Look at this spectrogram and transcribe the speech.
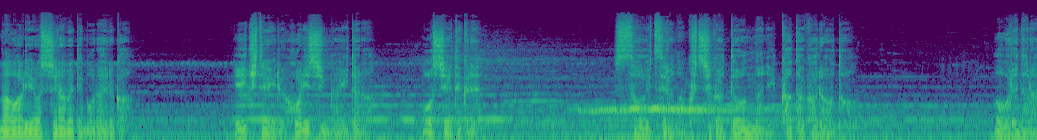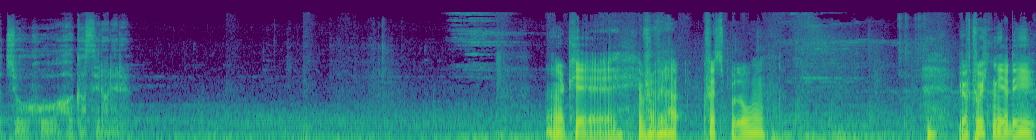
周りを調べてもらえるか？生きているホリジンがいたら教えてくれそいつらの口がどんなに硬かろうと俺なら情報を吐かせられる Okay, ich habe wieder Questbelohnung. Wie oft tue ich denn hier die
